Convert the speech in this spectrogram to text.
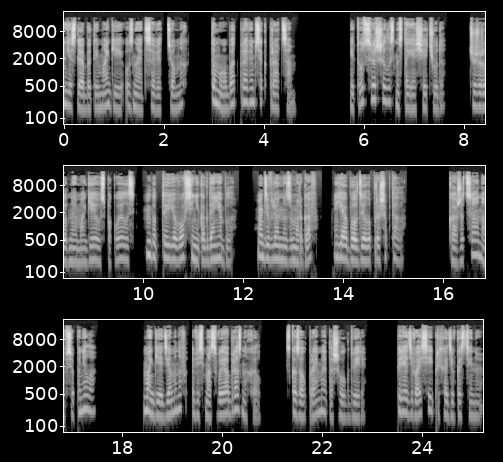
Если об этой магии узнает Совет Темных, то мы оба отправимся к праотцам». И тут свершилось настоящее чудо. Чужеродная магия успокоилась, будто ее вовсе никогда не было. Удивленно заморгав, я обалдела прошептала. Кажется, она все поняла. «Магия демонов весьма своеобразна, Хелл», — сказал Прайм и отошел к двери. «Переодевайся и приходи в гостиную.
